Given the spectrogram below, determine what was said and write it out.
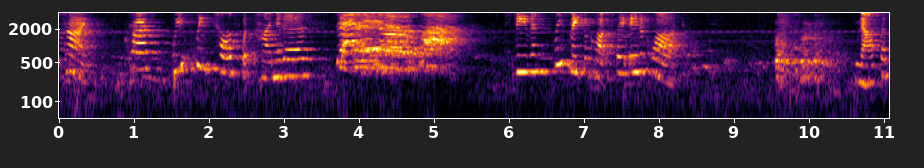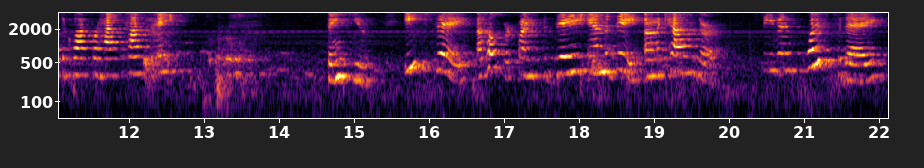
Tell time. Class, will you please tell us what time it is? Seven o'clock. Stephen, please make the clock say 8 o'clock. Now set the clock for half past 8. Thank you. Each day, a helper finds the day and the date on the calendar. Stephen, what is today?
